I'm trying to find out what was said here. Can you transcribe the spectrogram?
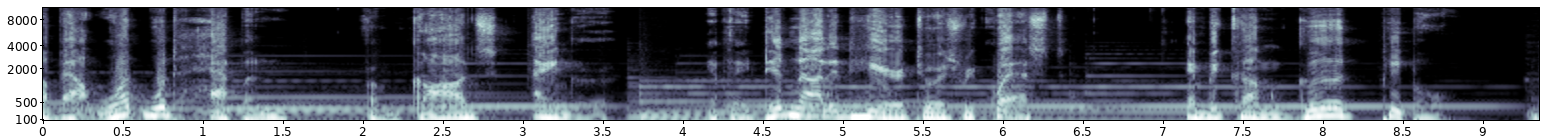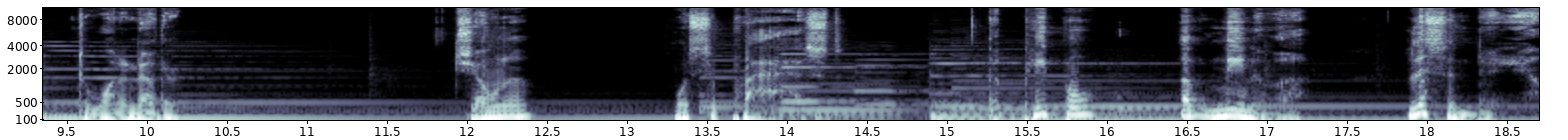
about what would happen from God's anger if they did not adhere to his request and become good people to one another. Jonah was surprised. The people of Nineveh listened to him.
